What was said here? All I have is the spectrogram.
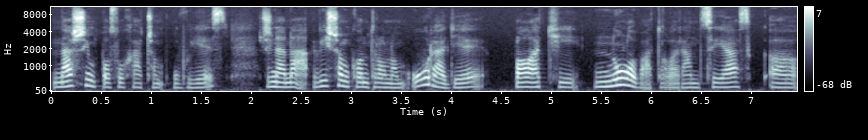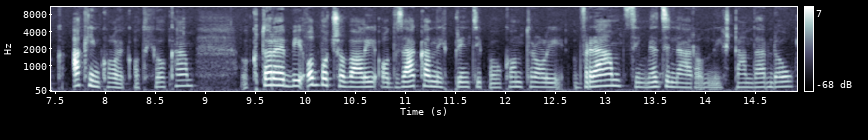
našim poslucháčom uviesť, že na vyššom kontrolnom úrade platí nulová tolerancia eh, k akýmkoľvek odchylkám, ktoré by odbočovali od základných princípov kontroly v rámci medzinárodných štandardov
